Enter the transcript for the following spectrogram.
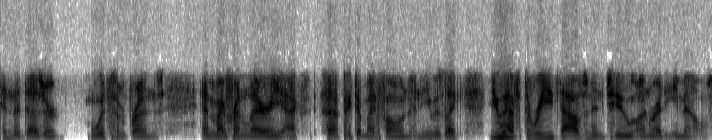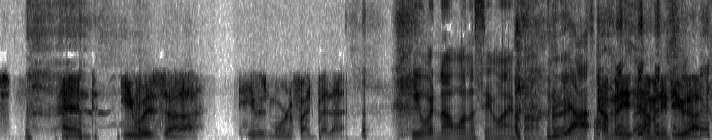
in the desert with some friends, and my friend Larry ac- uh, picked up my phone, and he was like, "You have 3,002 unread emails," and he was uh, he was mortified by that. He would not want to see my phone. Greg. Yeah. How many how many do you have?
